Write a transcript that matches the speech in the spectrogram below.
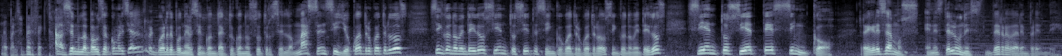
Me parece perfecto. Hacemos la pausa comercial. Recuerde ponerse en contacto con nosotros. Es lo más sencillo. 442-592-1075. 442-592-1075. Regresamos en este lunes de Radar Emprende.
